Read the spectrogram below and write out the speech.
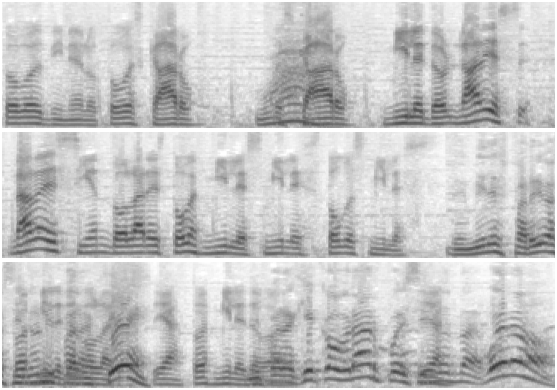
todo es dinero, todo es caro. Es caro. Miles de dólares. Nada es 100 dólares, todo es miles, miles, todo es miles. De miles para arriba, si no, miles para dólares. qué. todo es miles de ¿Y para qué cobrar? Pues si no es Bueno.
